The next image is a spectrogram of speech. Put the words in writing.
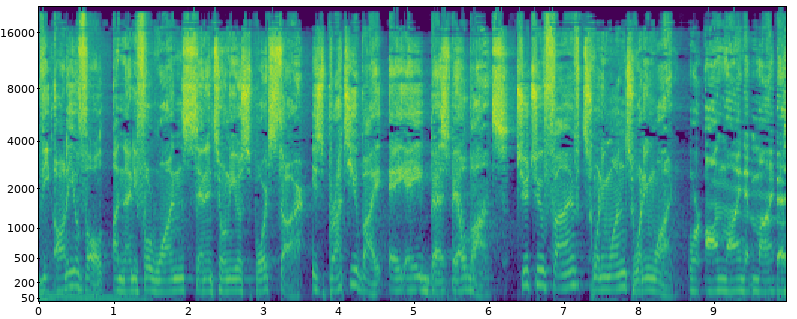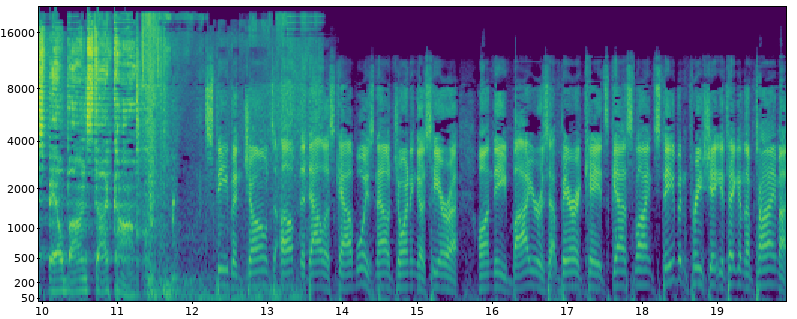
The Audio Vault on 94.1 San Antonio Sports Star is brought to you by AA Best Bail Bonds, 225-2121, or online at mybestbailbonds.com. Stephen Jones of the Dallas Cowboys now joining us here uh, on the Buyers Barricades guest line. Stephen, appreciate you taking the time uh,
